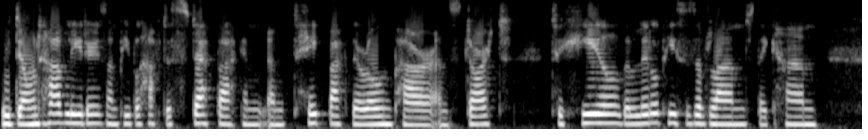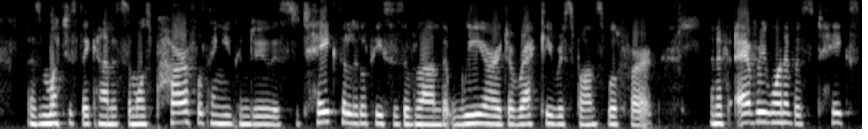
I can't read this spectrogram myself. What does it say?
We don't have leaders, and people have to step back and, and take back their own power and start to heal the little pieces of land they can as much as they can. It's the most powerful thing you can do is to take the little pieces of land that we are directly responsible for. And if every one of us takes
